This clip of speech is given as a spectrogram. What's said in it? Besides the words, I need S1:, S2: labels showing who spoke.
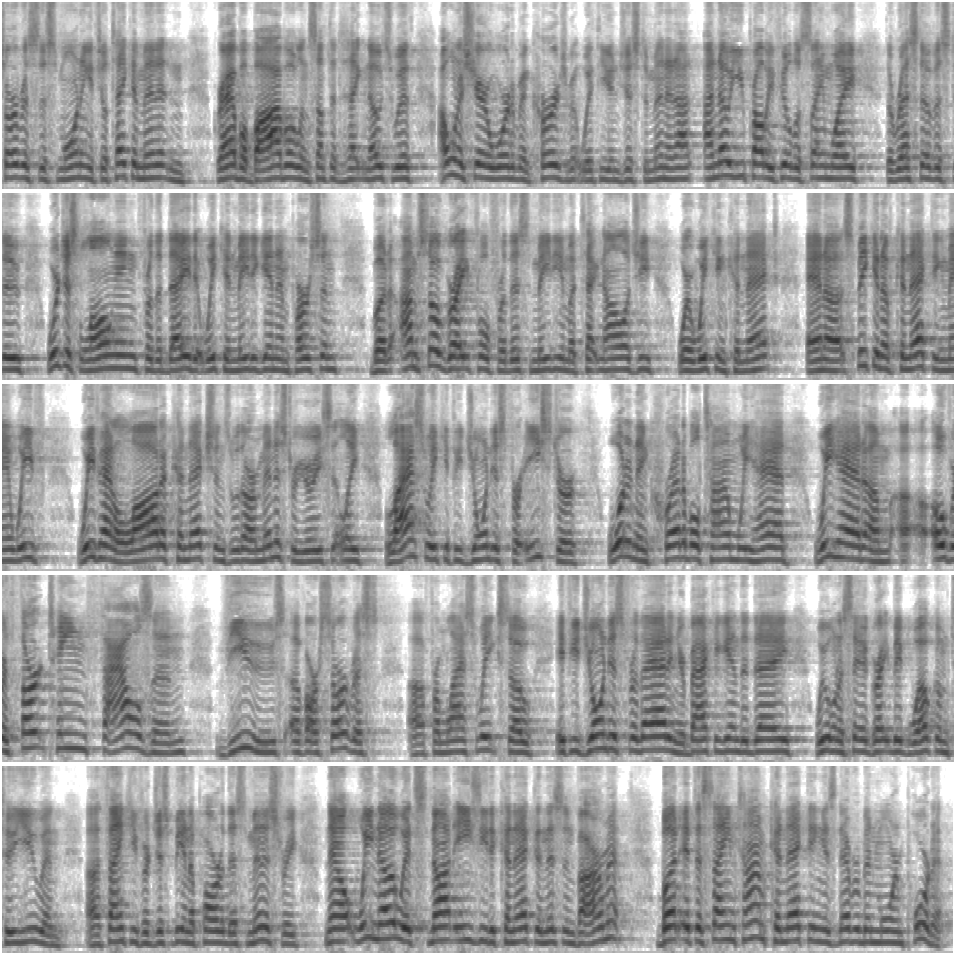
S1: service this morning, if you'll take a minute and grab a Bible and something to take notes with, I want to share a word of encouragement with you in just a minute. I, I know you probably feel the same way the rest of us do. We're just longing for the day that we can meet again in person. But I'm so grateful for this medium of technology where we can connect. And uh, speaking of connecting, man, we've we've had a lot of connections with our ministry recently. Last week, if you joined us for Easter, what an incredible time we had. We had um, uh, over 13,000 views of our service uh, from last week. So if you joined us for that and you're back again today, we want to say a great big welcome to you and uh, thank you for just being a part of this ministry. Now, we know it's not easy to connect in this environment, but at the same time, connecting has never been more important.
